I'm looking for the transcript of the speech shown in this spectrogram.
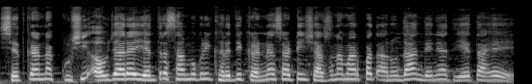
शेतकऱ्यांना कृषी अवजारे यंत्रसामुग्री खरेदी करण्यासाठी शासनामार्फत अनुदान देण्यात येत आहे.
